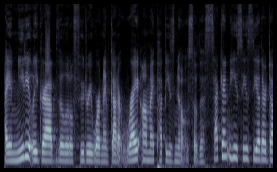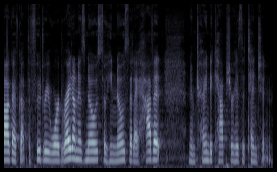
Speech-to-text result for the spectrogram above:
I immediately grab the little food reward and I've got it right on my puppy's nose. So the second he sees the other dog, I've got the food reward right on his nose so he knows that I have it and I'm trying to capture his attention.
